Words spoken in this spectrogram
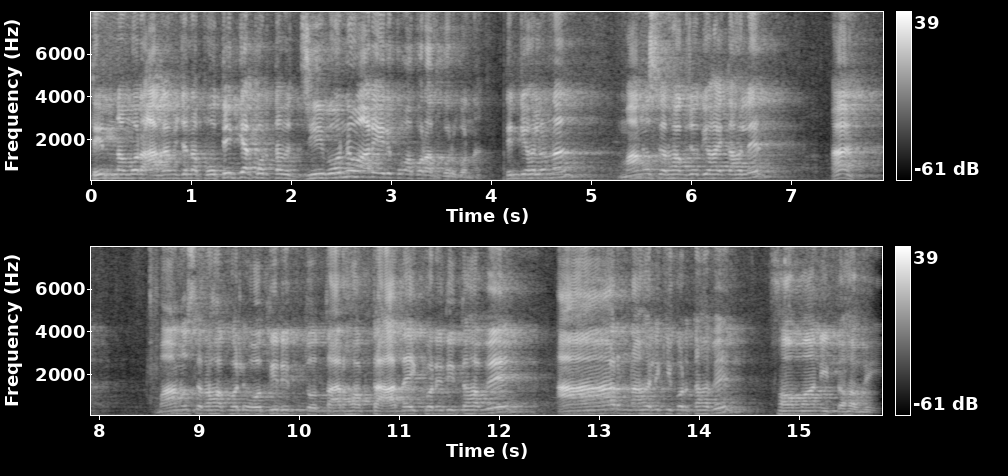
তিন নম্বর, আগামী জন্য প্রতিজ্ঞা করতে হবে, জীবনেও আর এরকম অপরাধ করব না। তিনটি হলো না, মানুষের হক যদি হয় তাহলে হ্যাঁ? মানুষের হক হলে অতিরিক্ত তার হকটা আদায় করে দিতে হবে, আর না হলে কি করতে হবে? ক্ষমা নিতে হবে।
